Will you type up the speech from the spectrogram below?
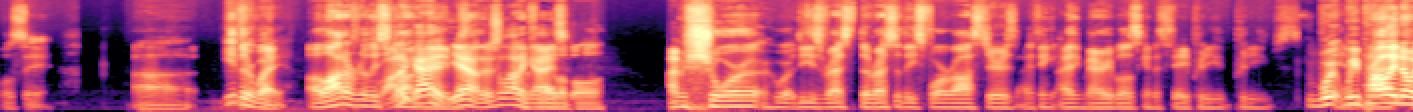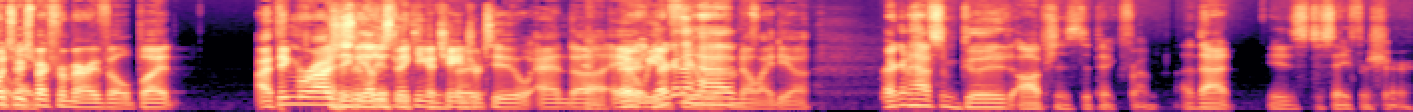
we'll see. Uh, either way, a lot of really A lot strong guys. Yeah, there's a lot of guys. available. I'm sure who are these rest the rest of these four rosters. I think I think Maryville is going to stay pretty pretty. We, we probably know what to like, expect from Maryville, but I think Mirage think is at least making a change are- or two, and uh, they're- AOE they're and gonna have no idea. They're going to have some good options to pick from. That is to say for sure.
